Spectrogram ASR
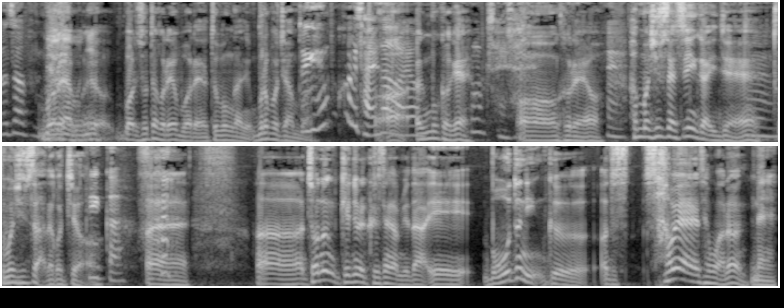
여자분. 뭐- 여자분이? 뭐래요? 머리 좋다 그래요? 뭐래요? 두분 간에 물어보지 한번. 되게 행복하게 잘 살아요. 아, 행복하게? 행복하게 잘 살아요. 어, 그래요. 네. 한번 실수했으니까 이제 두번 실수 안 하겠죠. 그러니까요. 예. 어, 저는 개인적으로 그렇게 생각합니다. 이 모든 이- 그 어떤 사회 생활은 네.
